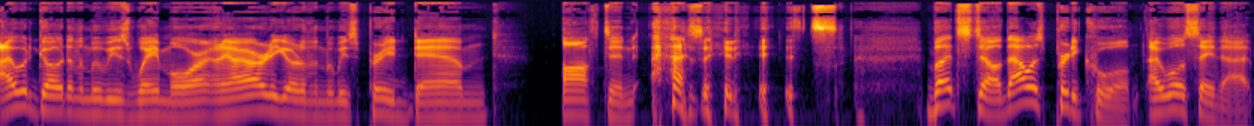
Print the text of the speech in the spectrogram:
I would go to the movies way more, and I already go to the movies pretty damn often as it is. But still, that was pretty cool. I will say that.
